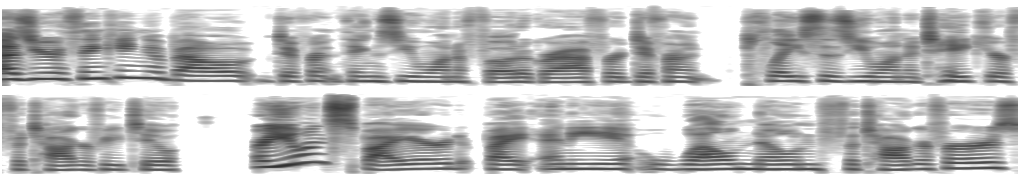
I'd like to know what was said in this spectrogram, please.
as you're thinking about different things you want to photograph or different places you want to take your photography to, are you inspired by any well known photographers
